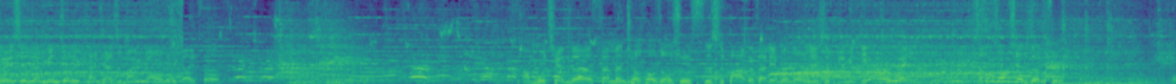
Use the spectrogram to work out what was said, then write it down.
所以现在命中率看起来是蛮高的。没错。他目前的三分球投中数四十八个，在联盟中也是排名第二位。张忠宪得主。哦，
